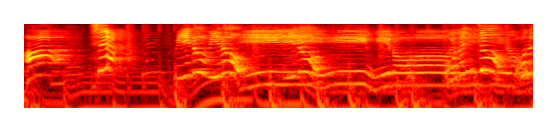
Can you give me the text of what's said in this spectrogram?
아, 시작! 위로 위로 위로 위로 오른쪽, 오른쪽.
